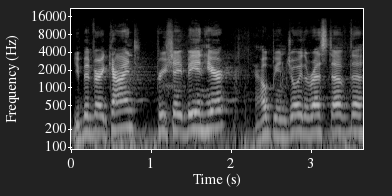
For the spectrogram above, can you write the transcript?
You've been very kind. Appreciate being here. I hope you enjoy the rest of the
